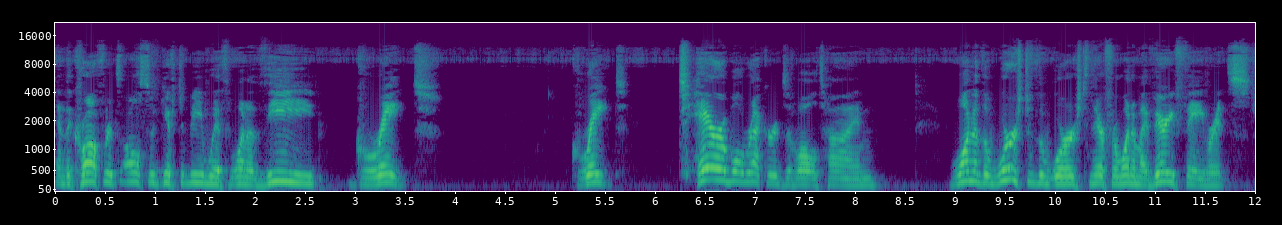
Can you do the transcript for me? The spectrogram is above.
And the Crawfords also gifted me with one of the great, great, terrible records of all time one of the worst of the worst, and therefore one of my very favorites,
